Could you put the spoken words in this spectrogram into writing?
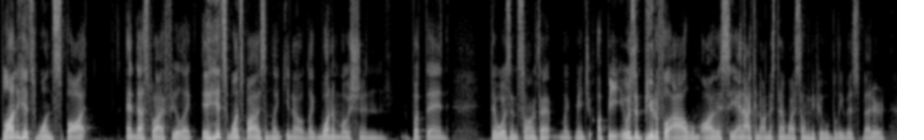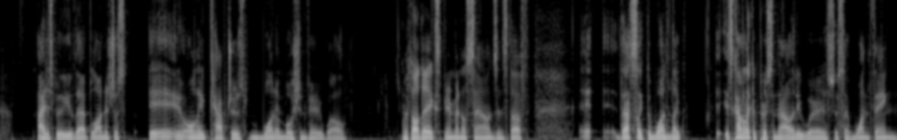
Blonde hits one spot, and that's why I feel like it hits one spot as in like you know like one emotion, but then there wasn't songs that like made you upbeat. It was a beautiful album, obviously, and I can understand why so many people believe it's better. I just believe that Blonde is just it, it only captures one emotion very well with all the experimental sounds and stuff. It, that's like the one like it's kind of like a personality where it's just like one thing,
